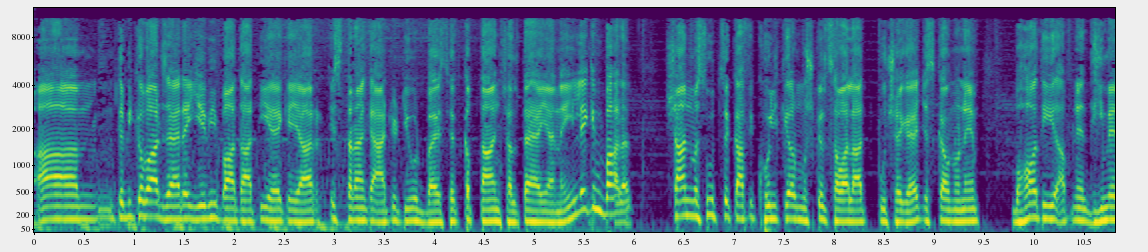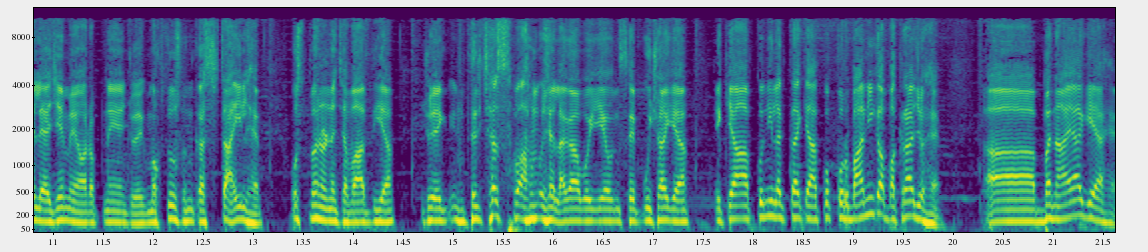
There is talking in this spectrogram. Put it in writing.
कभी कभार ज़ाहिर है, ये भी बात आती है कि यार, इस तरह का एटीट्यूड बैसियत कप्तान चलता है या नहीं। लेकिन भारत शान मसूद से काफ़ी खुल के और मुश्किल सवाल पूछे गए, जिसका उन्होंने बहुत ही अपने धीमे लहजे में और अपने जो एक मखसूस उनका स्टाइल है उसमें उन्होंने जवाब दिया। जो एक दिलचस्प सवाल मुझे लगा वो ये उनसे पूछा गया कि क्या आपको नहीं लगता कि आपको कुर्बानी का बकरा जो है आ, बनाया गया है?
